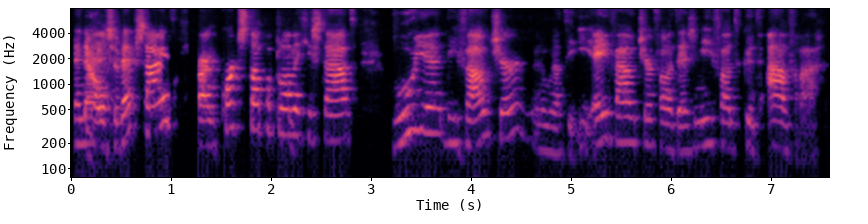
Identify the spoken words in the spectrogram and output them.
En naar onze website, waar een kort stappenplannetje staat hoe je die voucher, we noemen dat de IE-voucher van het SMI-fund, kunt aanvragen.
